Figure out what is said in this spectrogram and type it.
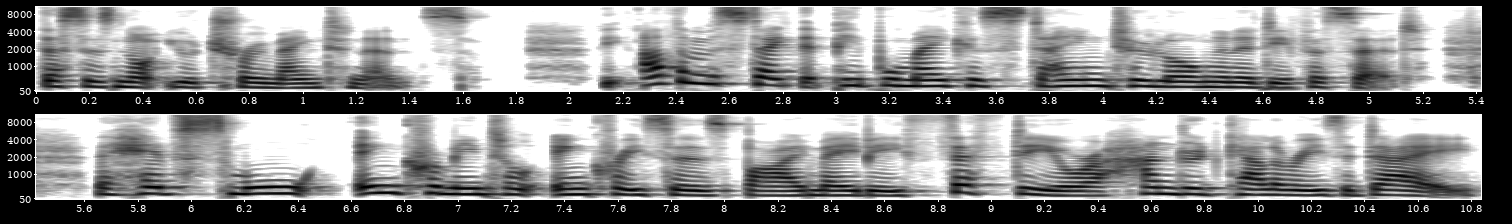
this is not your true maintenance. The other mistake that people make is staying too long in a deficit. They have small incremental increases by maybe 50 or 100 calories a day,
